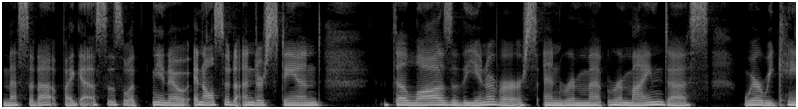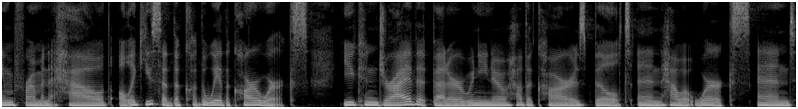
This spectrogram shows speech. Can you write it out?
mess it up, I guess, is what, you know, and also to understand the laws of the universe and rem- remind us where we came from and how, like you said, the, the way the car works. You can drive it better when you know how the car is built and how it works. And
